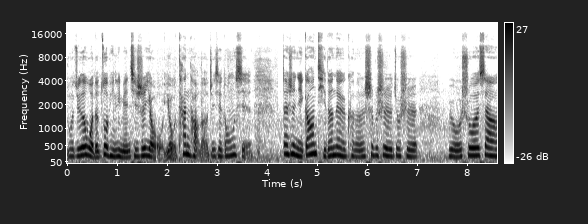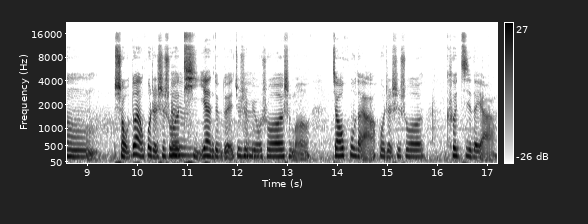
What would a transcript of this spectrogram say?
我觉得我的作品里面其实有有探讨到这些东西，但是你刚刚提的那个，可能是不是就是，比如说像手段，或者是说嗯体验，对不对？就是比如说什么交互的呀，或者是说科技的呀，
